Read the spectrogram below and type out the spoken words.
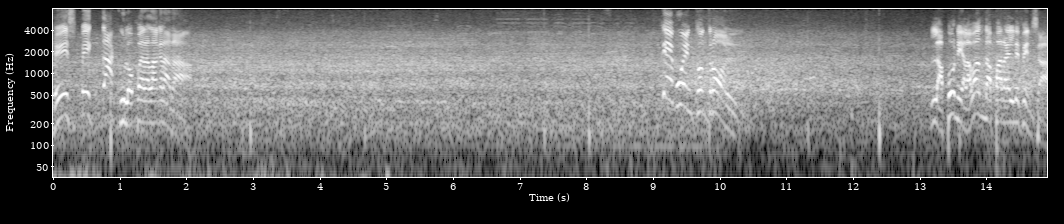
Espectáculo para la grada. ¡Qué buen control! La pone a la banda para el defensa.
